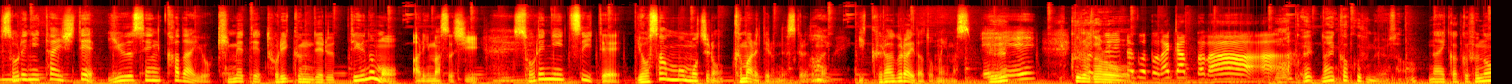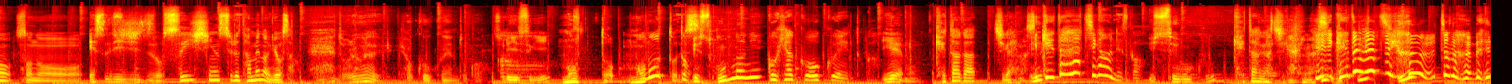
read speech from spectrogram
それに対して優先課題を決めて取り組んでるっていうのもありますしそれについて予算ももちろん組まれてるんですけれども、はい。い、くらぐらいだと思います？えいくらだろう？ことなかったな。わえ内閣府の予算？内閣府のその SDGs を推進するための予算。えー、どれぐらい？100億円とか。それ言い過ぎ？もっともっとでえすそんなに？500億円とかいえもう桁が違います。え桁が違うんですか？1000億？桁が違いまえす桁が違う？ちょっと待って。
